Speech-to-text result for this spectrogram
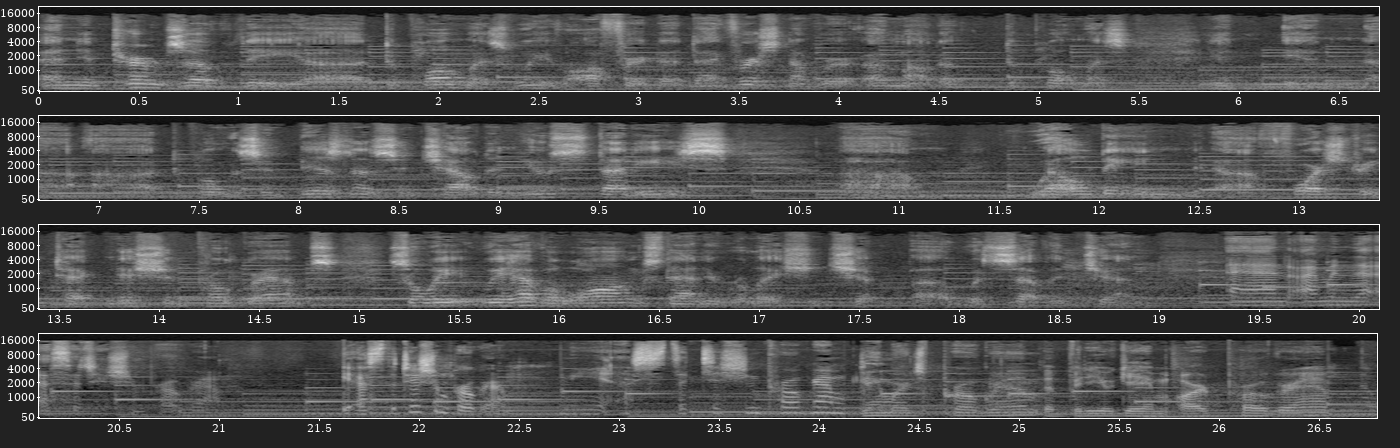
And in terms of the uh, diplomas, we've offered a diverse number amount of diplomas in, in uh, uh diplomas in business and child and youth studies, um, welding, uh, forestry technician programs. So we, we have a long-standing relationship uh, with Seven Gen. And I'm in the esthetician program. The esthetician program. The esthetician program. Game arts program. The video game art program.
